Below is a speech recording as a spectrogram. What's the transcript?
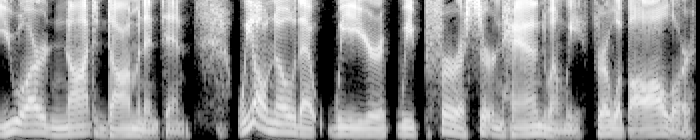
you are not dominant in. We all know that we we prefer a certain hand when we throw a ball or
